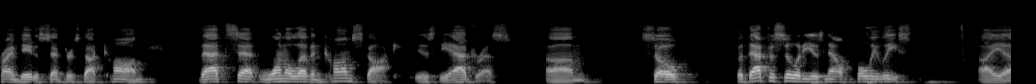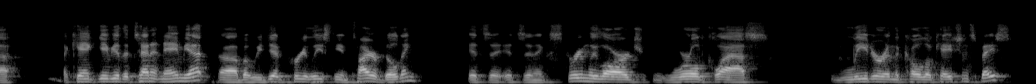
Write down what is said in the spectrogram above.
primedatacenters.com. That's at 111 Comstock is the address. Um, so, but that facility is now fully leased. I uh, I can't give you the tenant name yet, uh, but we did pre-lease the entire building. It's a, it's an extremely large, world-class leader in the co-location space.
